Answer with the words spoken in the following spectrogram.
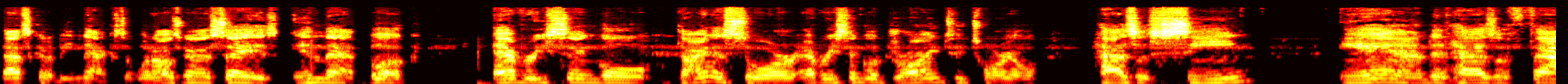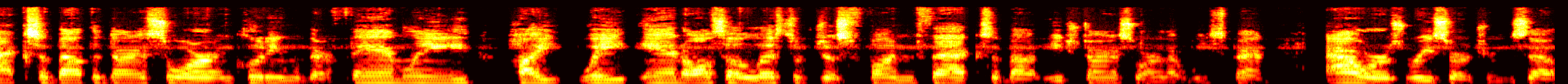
that's going to be next. So what I was going to say is, in that book, every single dinosaur, every single drawing tutorial has a scene, and it has a facts about the dinosaur, including their family, height, weight, and also a list of just fun facts about each dinosaur that we spent hours researching. So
